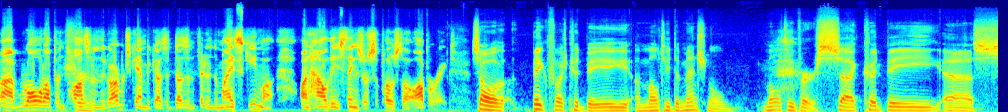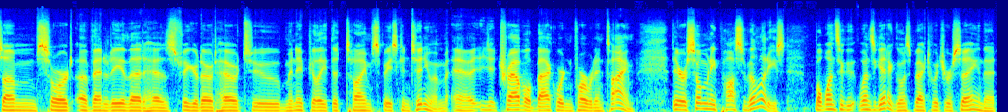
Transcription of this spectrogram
uh, roll it up and toss Sure. it in the garbage can because it doesn't fit into my schema on how these things are supposed to operate. So Bigfoot could be a multi-dimensional multiverse. Uh, could be uh, some sort of entity that has figured out how to manipulate the time-space continuum, uh, travel backward and forward in time. There are so many possibilities. But once once again, it goes back to what you were saying that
